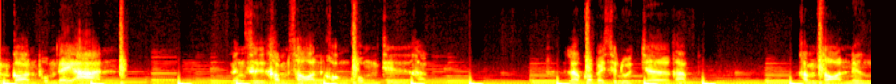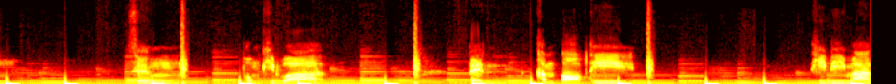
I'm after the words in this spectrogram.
วันก่อนผมได้อ่าน หนังสือคำสอนของขงจื้อครับ แล้วก็ไปสะดุดเจอกับคำสอนหนึ่ง ซึ่งผมคิดว่า เป็นคำตอบที่ ที่ดีมาก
